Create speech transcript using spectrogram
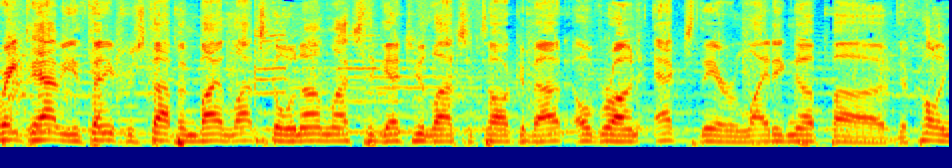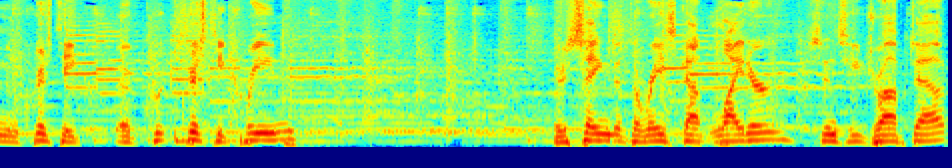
Great to have you. Thanks for stopping by. Lots going on, lots to get to, lots to talk about. Over on X, they are lighting up. Uh, they're calling him Christie uh, Krispy Kreme. They're saying that the race got lighter since he dropped out.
